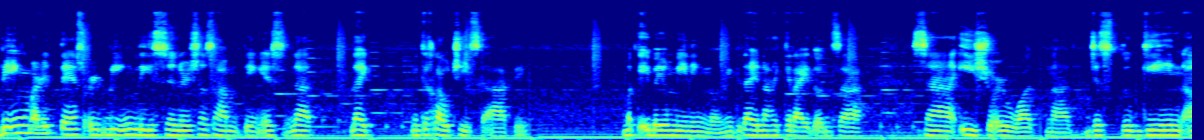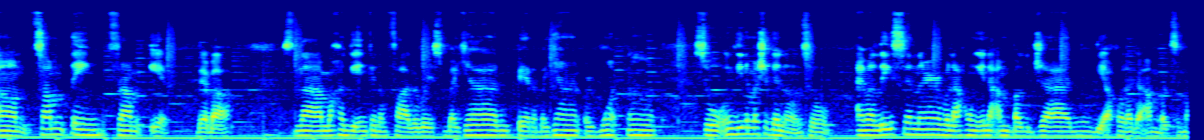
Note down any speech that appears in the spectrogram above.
being marites or being listeners na something is not like nagka-cloud chase ka ate. Magkaiba yung meaning nun. Hindi tayo nakikiray doon sa sa issue or what not just to gain um something from it, 'di ba? na makagain ka ng followers ba yan, pera ba yan, or what not. So, hindi naman siya ganun. So, I'm a listener, wala akong inaambag dyan, hindi ako nag-aambag sa,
